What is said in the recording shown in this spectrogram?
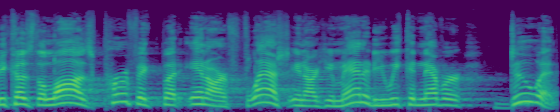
Because the law is perfect, but in our flesh, in our humanity, we could never do it.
